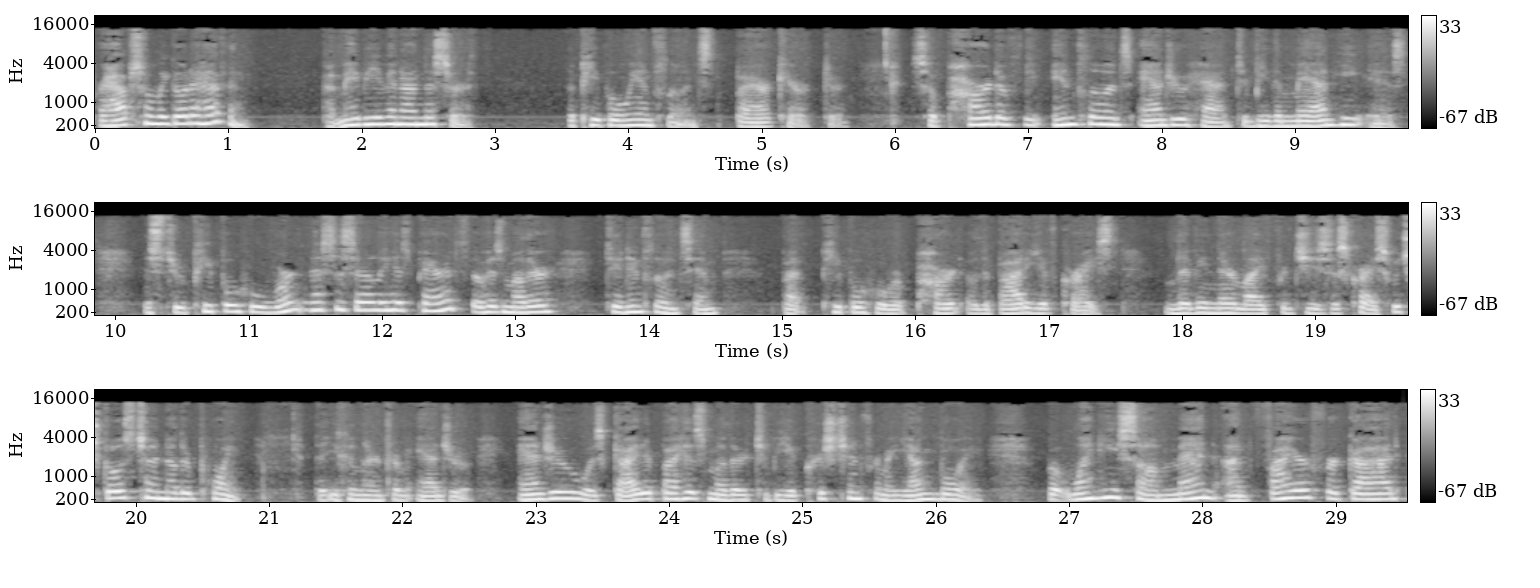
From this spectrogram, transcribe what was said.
perhaps when we go to heaven, but maybe even on this earth, the people we influenced by our character. So part of the influence Andrew had to be the man he is is through people who weren't necessarily his parents, though his mother did influence him, but people who were part of the body of Christ, living their life for Jesus Christ, which goes to another point that you can learn from Andrew. Andrew was guided by his mother to be a Christian from a young boy. But when he saw men on fire for God,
